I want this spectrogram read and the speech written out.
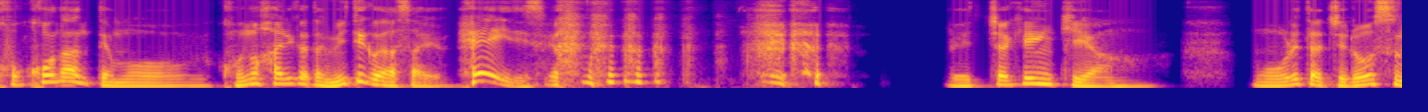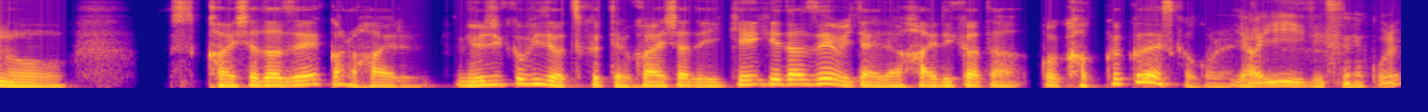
ここなんてもう、この入り方見てくださいよ。ヘイですよ。めっちゃ元気やん。もう俺たちロスの会社だぜから入る。ミュージックビデオ作ってる会社でイケイケだぜみたいな入り方。これかっこよくないですかこれ？いや、いいですね、これ。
